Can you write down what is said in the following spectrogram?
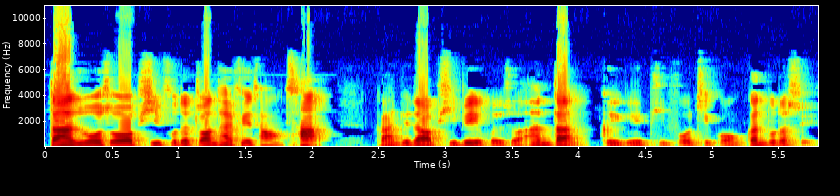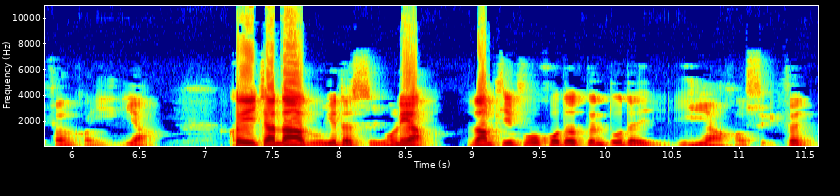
但如果说皮肤的状态非常差，感觉到疲惫或者说暗淡，可以给皮肤提供更多的水分和营养，可以加大乳液的使用量，让皮肤获得更多的营养和水分。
